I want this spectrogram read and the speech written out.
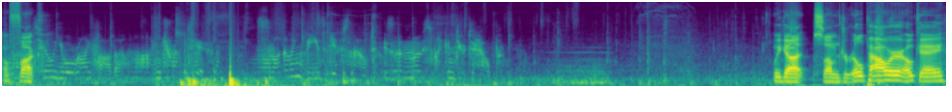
Oh fuck. Until you arrive, Father, I'm trapped here. Smuggling these gifts out is the most I can do to help. We got some drill power. Okay.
